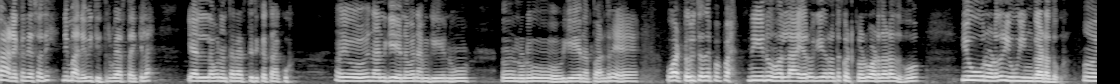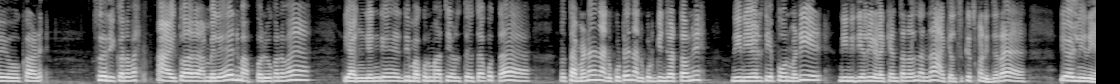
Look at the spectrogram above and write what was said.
ಕಾಣೆ ಕನೆ ಸದಿ ನಿಮ್ಮ ಮನೆ ವಿಚಿತ್ರ ಅರ್ಥ ಆಯ್ಕಿಲ್ಲ. ಎಲ್ಲವೂ ನಂತರ ಆಡ್ತೀರಿ ಕತ್ತಾಕು ಅಯ್ಯೋ, ನನಗೇನವ, ನಮಗೇನು? ನೋಡು, ಏನಪ್ಪ ಅಂದರೆ ಒಟ್ಟು ಹೋಯ್ತದೆ ಪಾಪ. ನೀನು ಲಾಯರು ಗೀರು ಅಂತ ಕಟ್ಕೊಂಡು ಹೊಡೆದಾಡೋದು ಇವು ನೋಡಿದ್ರೆ ಇವು ಹಿಂಗಾಡೋದು ಅಯ್ಯೋ, ಕಾಣೆ. ಸರಿ ಕಣವ ಆಯಿತು. ಆಮೇಲೆ ನಿಮ್ಮ ಅಪ್ಪರು ಕಣವ ಹೆಂಗೆ ದಿಮಾಕುರ್ ಮಾತು ಹೇಳ್ತೈತಾ ಗೊತ್ತಾ? ತಮ್ಮಣ್ಣ, ನಾನು ಕೊಟ್ಟೆ ನಾನು ಕೊಟ್ಟು ಗಿಂಜಾಡ್ತಾವನೆ ನೀನು ಹೇಳ್ತೀಯ ಫೋನ್ ಮಾಡಿ. ನೀನು ಇದೆಯಲ್ಲ ಹೇಳಕ್ಕೆ ಅಂತ ನನ್ನ ಆ ಕೆಲಸಕ್ಕೆ ಇಸ್ಕೊಂಡಿದ್ದಾರ? ಹೇಳಿ ನೀನೇ.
